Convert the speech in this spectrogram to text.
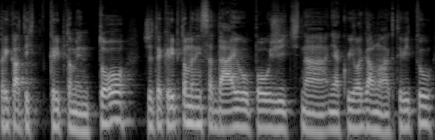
príklad tých kryptomien. To, že tie kryptomeny sa dajú použiť na nejakú ilegálnu aktivitu,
